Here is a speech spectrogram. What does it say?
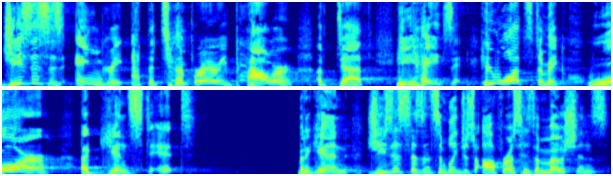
Jesus is angry at the temporary power of death. He hates it. He wants to make war against it. But again, Jesus doesn't simply just offer us his emotions,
